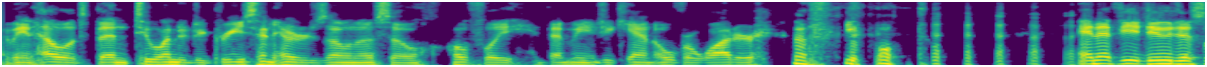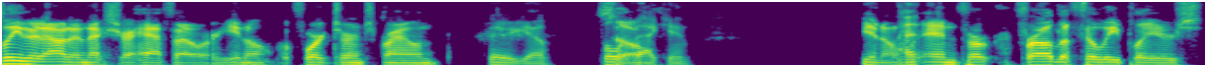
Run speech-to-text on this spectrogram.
I mean, hell, it's been 200 degrees in Arizona, so hopefully that means you can't overwater the field. and if you do, just leave it out an extra half hour, you know, before it turns brown. there you go. Pull so, it back in. you know, I- and for for all the Philly players,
